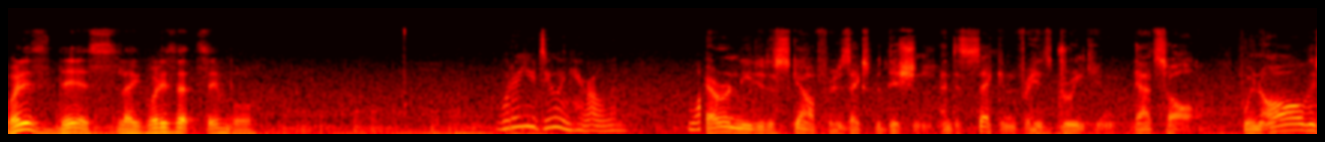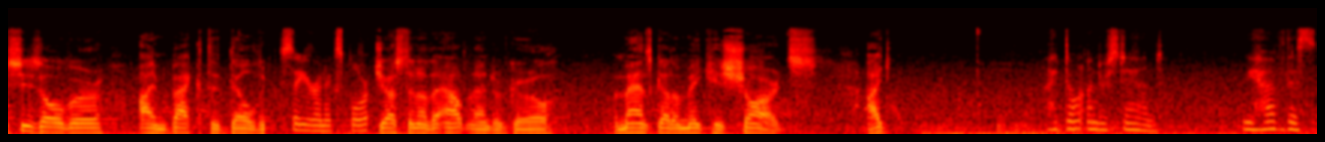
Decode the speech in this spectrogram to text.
What is this? Like, what is that symbol? What are you doing here, Olin? Erend needed a scout for his expedition, and a second for his drinking. That's all. When all this is over, I'm back to delving. So you're an explorer? Just another Outlander girl. A man's gotta make his shards. I... I don't understand. We have this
